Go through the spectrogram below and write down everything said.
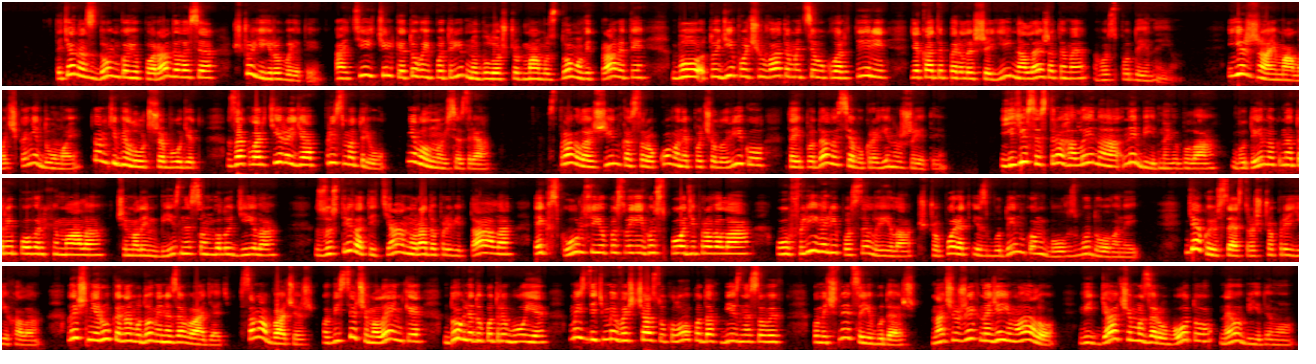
Тетяна з донькою порадилася, що їй робити, а тій тільки того й потрібно було, щоб маму з дому відправити, бо тоді почуватиметься у квартирі, яка тепер лише їй належатиме господинею. Езжай, мамочка, не думай, там тебе лучше будет. За квартирой я присмотрю, не волнуйся зря. Справила жінка сороковане по чоловіку та й подалася в Україну жити. Її сестра Галина не бідною була, будинок на три поверхи мала, чималим бізнесом володіла. Зустріла Тетяну, радо привітала, екскурсію по своїй господі провела, у флігелі поселила, що поряд із будинком був збудований. Дякую, сестро, що приїхала. Лишні руки нам у домі не завадять. Сама бачиш, обіця чималеньке, догляду потребує. Ми з дітьми весь час у клопотах бізнесових, помічницею будеш. На чужих надії мало, віддячимо за роботу, не обідемо.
